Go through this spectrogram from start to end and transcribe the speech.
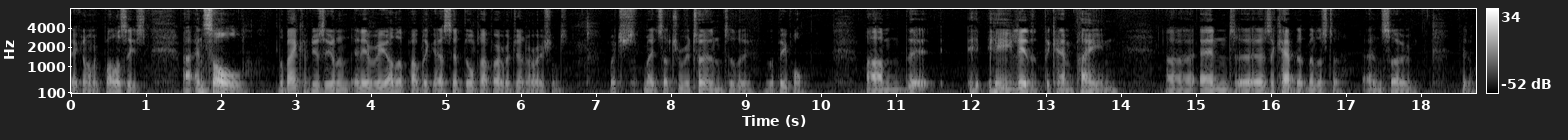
economic policies, uh, and sold the Bank of New Zealand and every other public asset built up over generations, which made such a return to the, the people. Um, the, he- led the campaign uh, and uh, as a cabinet minister, and so you know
